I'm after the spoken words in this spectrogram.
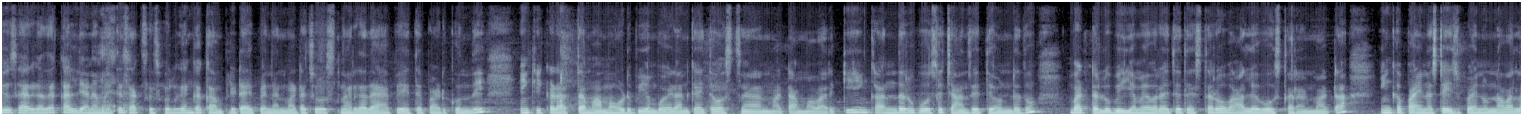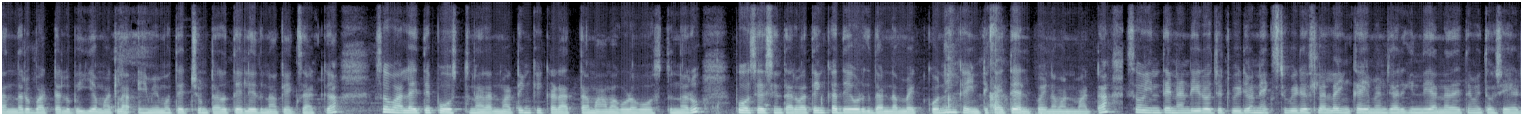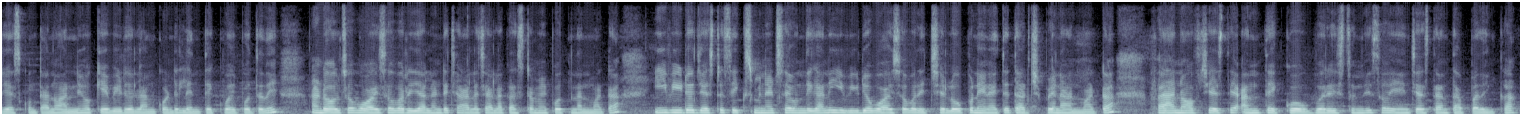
చూసారు కదా కళ్యాణం అయితే సక్సెస్ఫుల్గా ఇంకా కంప్లీట్ అయిపోయింది అనమాట చూస్తున్నారు కదా హ్యాపీ అయితే పడుకుంది. ఇంక ఇక్కడ అత్త మామ ఒడిబియ్యం పోయడానికి అయితే వస్తున్నారనమాట అమ్మవారికి. ఇంకా అందరూ పోసే ఛాన్స్ అయితే ఉండదు. బట్టలు బియ్యం ఎవరైతే తెస్తారో వాళ్ళే పోస్తారనమాట ఇంకా పైన స్టేజ్ పైన ఉన్న వాళ్ళందరూ బట్టలు బియ్యం అట్లా ఏమేమో తెచ్చుంటారో తెలియదు నాకు ఎగ్జాక్ట్గా సో వాళ్ళైతే పోస్తున్నారనమాట ఇంక ఇక్కడ అత్త మామ కూడా పోస్తున్నారు. పోసేసిన తర్వాత ఇంకా దేవుడికి దండం పెట్టుకొని ఇంకా ఇంటికి అయితే వెళ్ళిపోయినాం అనమాట సో ఇంతేనండి ఈరోజు వీడియో. నెక్స్ట్ వీడియోస్లలో ఇంకా ఏమేమి జరిగింది అన్నది అయితే మీతో షేర్ చేసుకుంటాను. అన్నీ ఒకే వీడియోలు అనుకోండి లెంత్ ఎక్కువ అయిపోతుంది అండ్ ఆల్సో వాయిస్ ఓవర్ ఇవ్వాలంటే చాలా చాలా కష్టమైపోతుంది అనమాట ఈ వీడియో జస్ట్ సిక్స్ మినిట్సే ఉంది కానీ ఈ వీడియో వాయిస్ ఓవర్ ఇచ్చే లోపు నేనైతే తడిచిపోయినా అనమాట ఫ్యాన్ ఆఫ్ చేస్తే అంత ఎక్కువ ఉబ్బరిస్తుంది. సో ఏం చేస్తాను తప్పదు ఇంకా.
